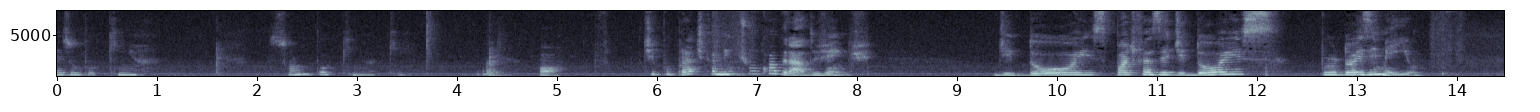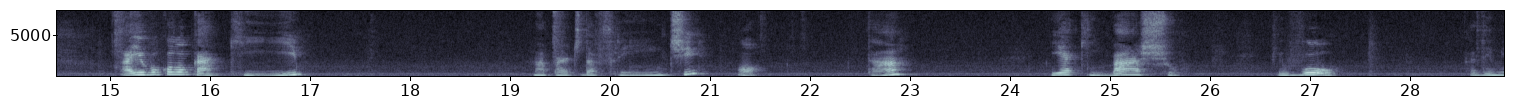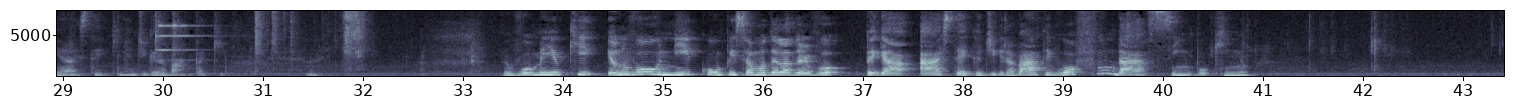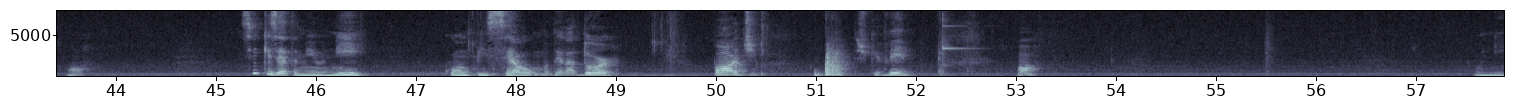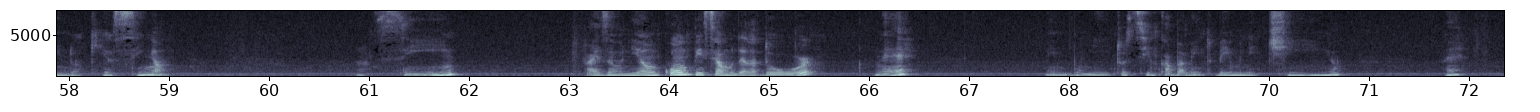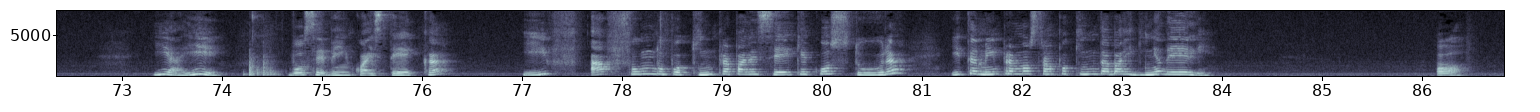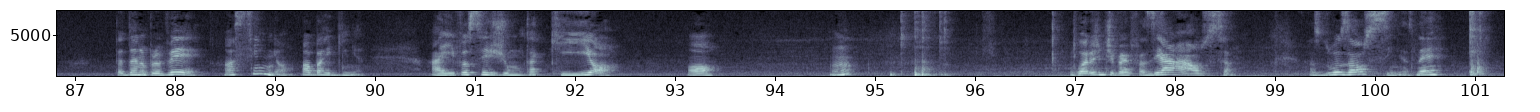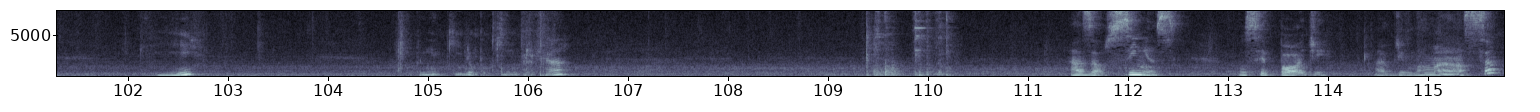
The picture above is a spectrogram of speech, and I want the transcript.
Mais um pouquinho só um pouquinho aqui. Ó, tipo praticamente um quadrado, gente. De dois, pode fazer de dois por dois e meio. Aí eu vou colocar aqui na parte da frente, ó, tá? E aqui embaixo eu vou... Cadê minha estequinha de gravata aqui? Eu vou meio que... Eu não vou unir com o pincel modelador. Eu vou pegar a esteca de gravata e vou afundar assim um pouquinho. Ó. Se quiser também unir com o pincel modelador, pode. Deixa eu ver. Ó. Unindo aqui assim, ó. Assim. Faz a união com o pincel modelador, né? Bem bonito, assim, um acabamento bem bonitinho, né? E aí, você vem com a esteca e afunda um pouquinho para parecer que é costura e também para mostrar um pouquinho da barriguinha dele. Ó, tá dando pra ver? assim, ó, ó a barriguinha. Aí você junta aqui, ó, ó. Hum? Agora a gente vai fazer a alça, as duas alcinhas, né? E põe aqui um pouquinho pra cá. As alcinhas, você pode abrir uma massa.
